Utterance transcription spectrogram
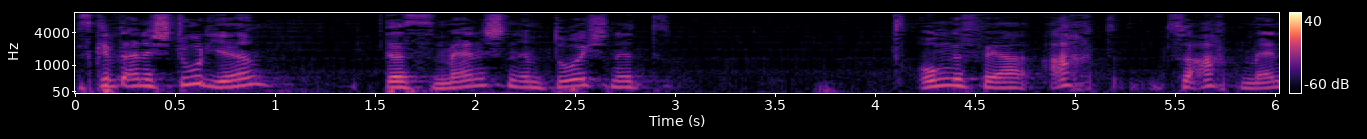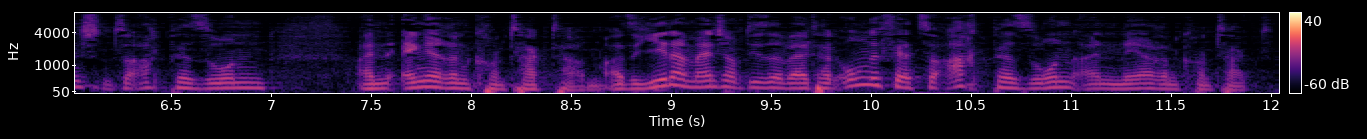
Es gibt eine Studie, dass Menschen im Durchschnitt ungefähr acht, zu acht Menschen, zu acht Personen einen engeren Kontakt haben. Also jeder Mensch auf dieser Welt hat ungefähr zu acht Personen einen näheren Kontakt.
